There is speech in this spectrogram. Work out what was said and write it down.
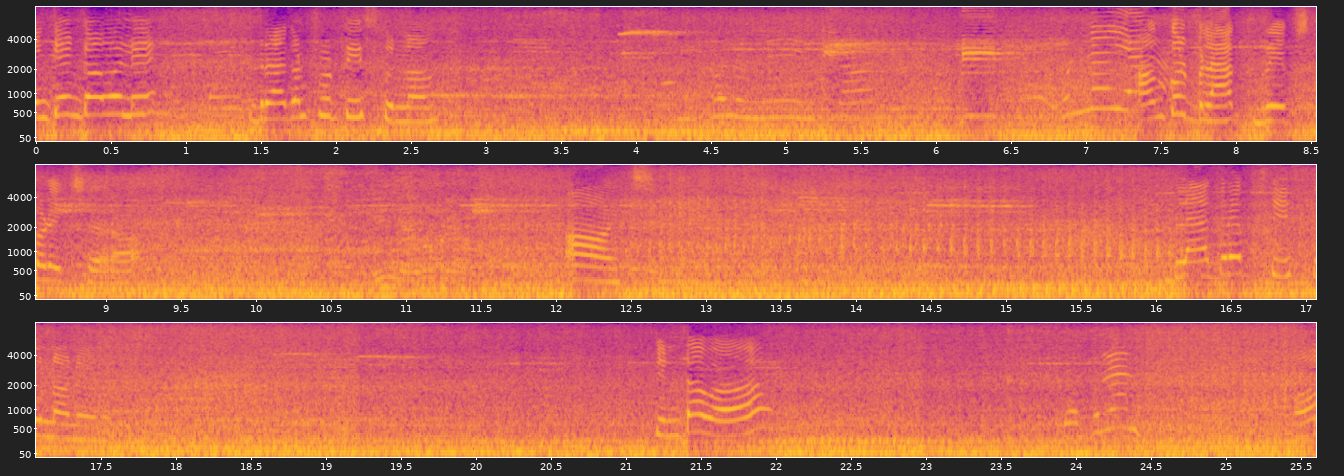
ఇంకేం కావాలి? డ్రాగన్ ఫ్రూట్ తీసుకున్నాం అంకుల్ బ్లాక్ గ్రేప్స్ కూడా ఇచ్చారా ఆ, ఇచ్చి- బ్లాక్ గ్రేప్స్ తీసుకున్నా నేను తింటావా ఆ?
